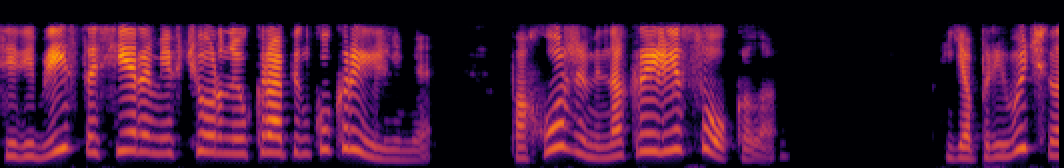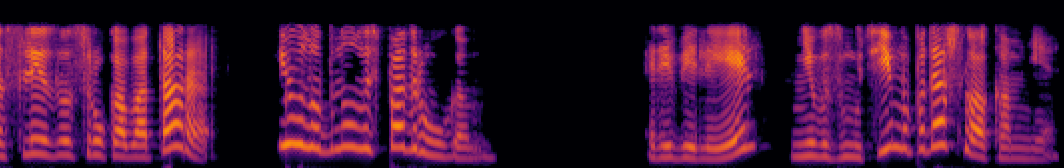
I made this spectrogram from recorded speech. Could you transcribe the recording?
серебристо-серыми в черную крапинку крыльями, похожими на крылья сокола. Я привычно слезла с рук аватара и улыбнулась подругам. Ребелиэль невозмутимо подошла ко мне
